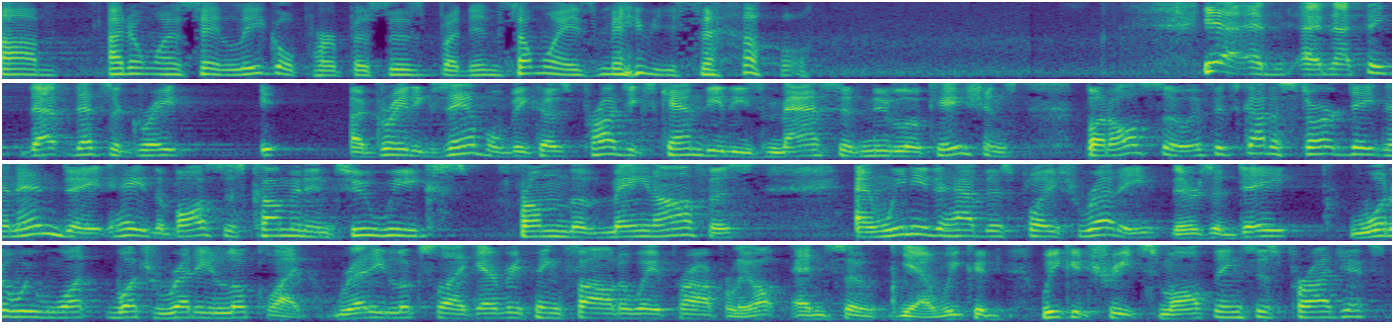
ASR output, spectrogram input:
um, I don't want to say legal purposes, but in some ways, maybe so. Yeah, and, and I think that that's a great a great example because projects can be these massive new locations, but also if it's got a start date and an end date, hey, the boss is coming in two weeks from the main office, and we need to have this place ready. There's a date. What do we want? What's ready look like? Ready looks like everything filed away properly. Oh, and so, yeah, we could we could treat small things as projects,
